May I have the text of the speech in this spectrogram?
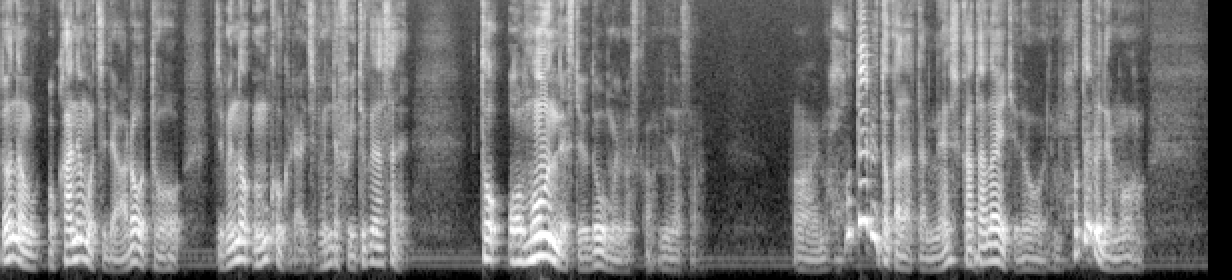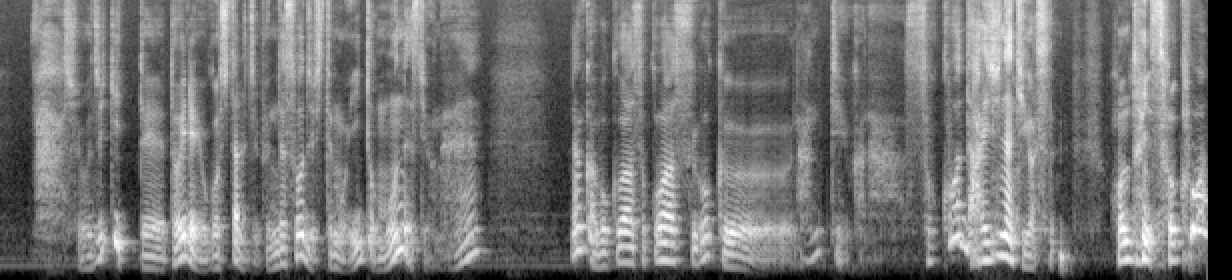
どんなお金持ちであろうと自分のうんこぐらい自分で拭いてください。と思うんですけどどう思いますか？皆さん、はい。まあ、ホテルとかだったらね仕方ないけどでもホテルでも、まあ、正直言ってトイレ汚したら自分で掃除してもいいと思うんですよね。なんか僕はそこはすごく何て言うかな。そこは大事な気がする。本当にそこは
